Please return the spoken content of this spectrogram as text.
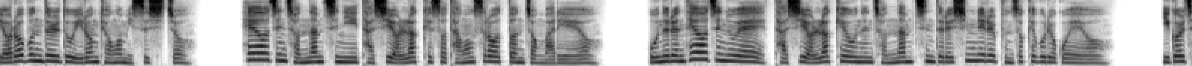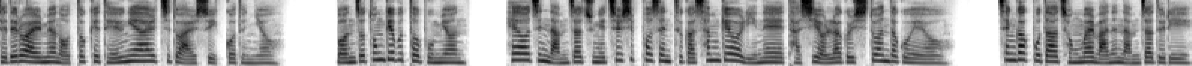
여러분들도 이런 경험 있으시죠? 헤어진 전 남친이 다시 연락해서 당황스러웠던 적 말이에요. 오늘은 헤어진 후에 다시 연락해오는 전 남친들의 심리를 분석해보려고 해요. 이걸 제대로 알면 어떻게 대응해야 할지도 알 수 있거든요. 먼저 통계부터 보면 헤어진 남자 중에 70%가 3개월 이내에 다시 연락을 시도한다고 해요. 생각보다 정말 많은 남자들이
